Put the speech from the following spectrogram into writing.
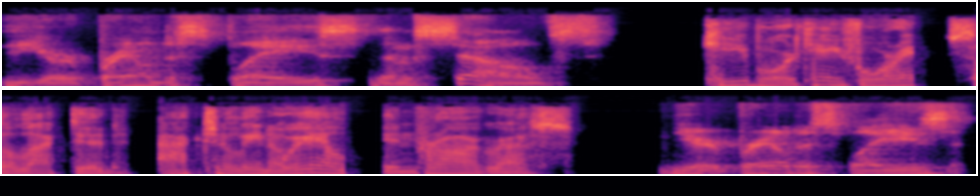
your Braille displays themselves. Keyboard K4 selected. Actilino AL in progress. Your Braille displays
